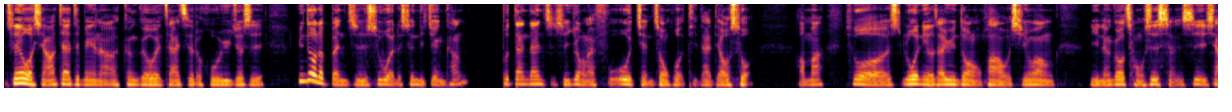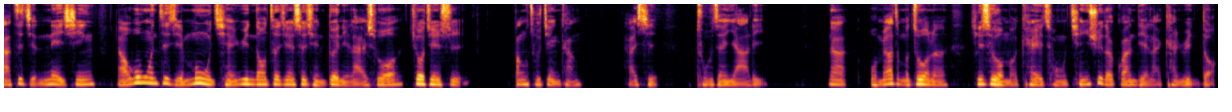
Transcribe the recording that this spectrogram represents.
所以我想要在这边呢跟各位再次的呼吁，就是运动的本质是为了身体健康。不单单只是用来服务减重或体态雕塑，好吗？如果如果你有在运动的话，我希望你能够从事审视一下自己的内心，然后问问自己，目前运动这件事情对你来说究竟是帮助健康，还是徒增压力？那我们要怎么做呢？其实我们可以从情绪的观点来看运动。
